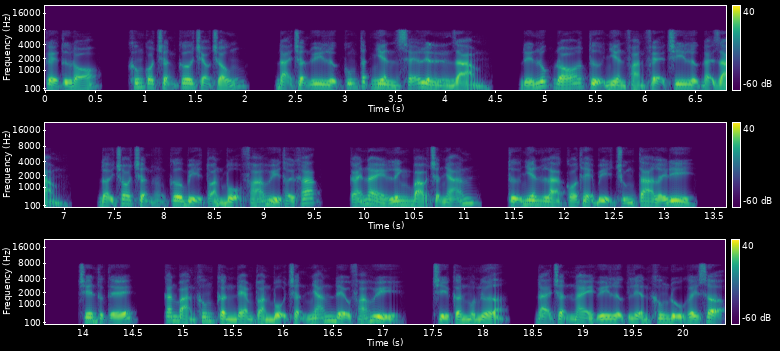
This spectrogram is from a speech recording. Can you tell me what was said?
Kể từ đó, không có trận cơ trèo trống, đại trận uy lực cũng tất nhiên sẽ liền liền giảm, đến lúc đó tự nhiên phản phệ chi lực đại giảm, đợi cho trận cơ bị toàn bộ phá hủy thời khắc, cái này linh bảo trận nhãn, tự nhiên là có thể bị chúng ta lấy đi. Trên thực tế, căn bản không cần đem toàn bộ trận nhãn đều phá hủy, chỉ cần một nửa, đại trận này uy lực liền không đủ gây sợ.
